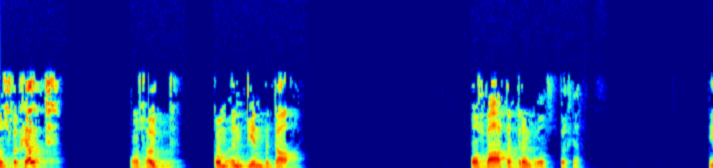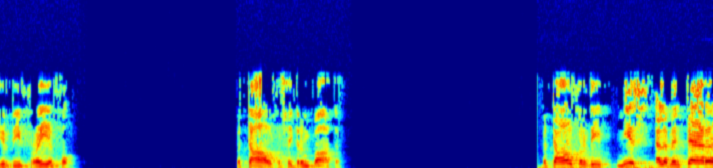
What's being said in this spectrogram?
ons vir geld ons hout kom in teen betaal. Ons water drink ons vir geld hierdie vrye volk betaal vir sy drinkwater betaal vir die mees elementêre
